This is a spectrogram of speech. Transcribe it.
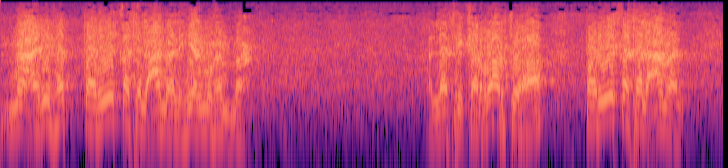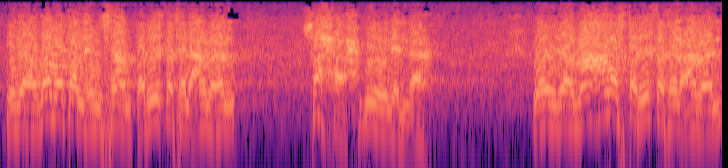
معرفة طريقة العمل هي المهمة. التي كررتها طريقة العمل. إذا ضبط الإنسان طريقة العمل صحح بإذن الله. وإذا ما عرف طريقة العمل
